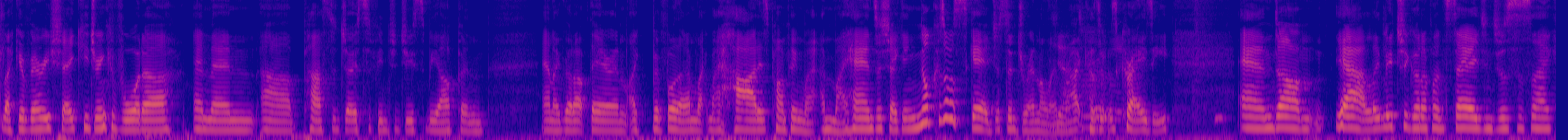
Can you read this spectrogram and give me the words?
like a very shaky drink of water, and then uh, Pastor Joseph introduced me up, and and I got up there, and like before that, I'm like my heart is pumping, my and my hands are shaking, not because I was scared, just adrenaline, Yeah, right? Because it was crazy. And um, yeah, like literally got up on stage and just was like,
